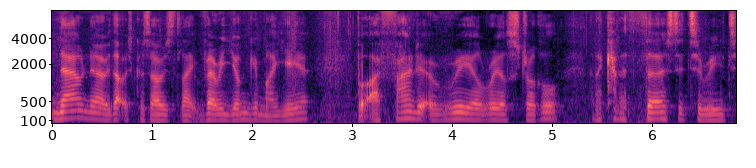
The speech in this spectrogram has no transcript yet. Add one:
now know that was because I was like very young in my year, but I found it a real, real struggle and I kind of thirsted to read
